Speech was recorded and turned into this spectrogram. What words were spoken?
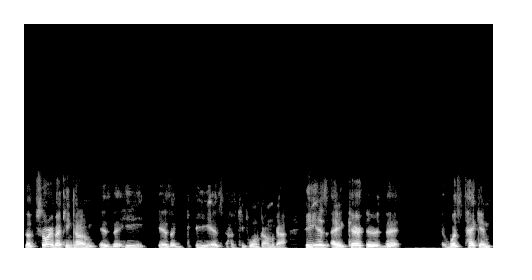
the story about King Kong is that he is a he is I keep wanting to call him a guy. He is a character that was taken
